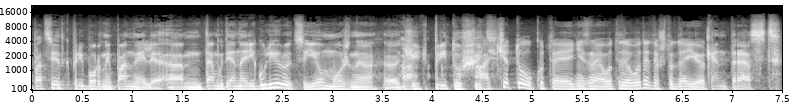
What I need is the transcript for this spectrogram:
Подсветка приборной панели. Э, Там, где она регулируется, ее можно э, чуть притушить. А что толку-то, я не знаю, вот это, вот это что дает? Контраст.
